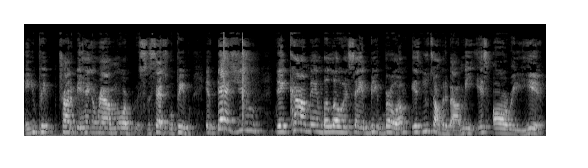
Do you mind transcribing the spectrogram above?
And you try to be hang around more successful people. If that's you, then comment below and say, big bro, you talking about me. It's already here.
